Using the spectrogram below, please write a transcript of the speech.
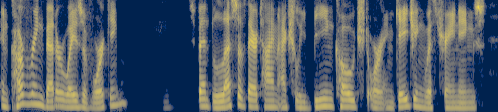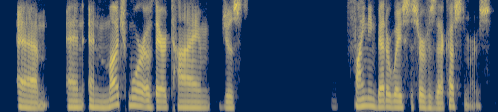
uncovering better ways of working spend less of their time actually being coached or engaging with trainings um, and and much more of their time just finding better ways to service their customers mm-hmm.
